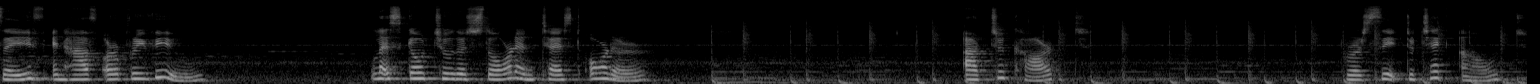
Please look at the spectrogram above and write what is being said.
Save and have a preview. Let's go to the store and test order. Add to cart. Proceed to checkout.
